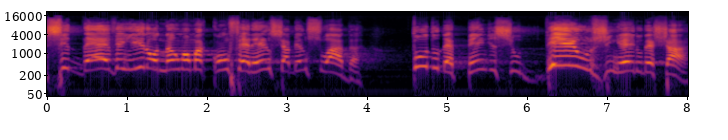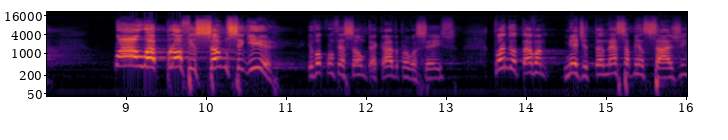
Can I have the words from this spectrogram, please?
Se devem ir ou não a uma conferência abençoada. Tudo depende se o Deus dinheiro deixar. Qual a profissão seguir? Eu vou confessar um pecado para vocês. Quando eu estava meditando nessa mensagem,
